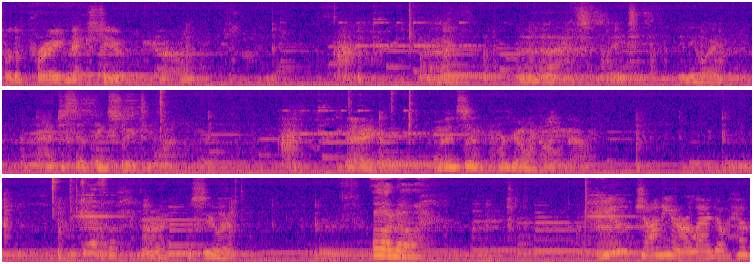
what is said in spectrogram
for the prey next to you, you know. Ah, it's late. Anyway, I've just said things straight to you. Hey, Vincent, we're going home careful. Alright, I'll see you later. Oh no. You, Jonny, and Orlando have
